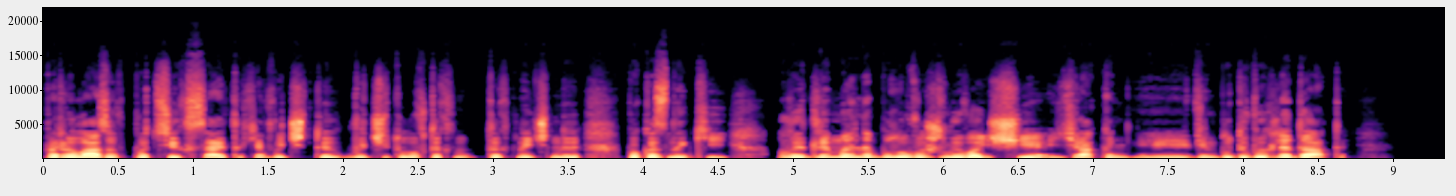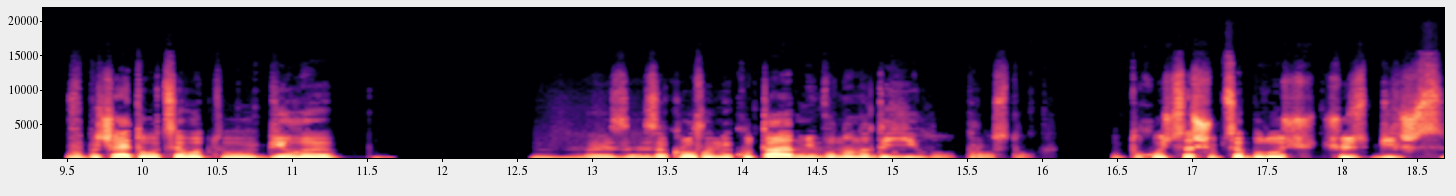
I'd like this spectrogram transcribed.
перелазив по цих сайтах, я вичитив, вичитував тех- технічні показники. Але для мене було важливо ще, як е, він буде виглядати. Вибачайте, оце от е, біле е, з з округлими кутами, воно надоїло просто. Тобто хочеться, щоб це було щось більш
